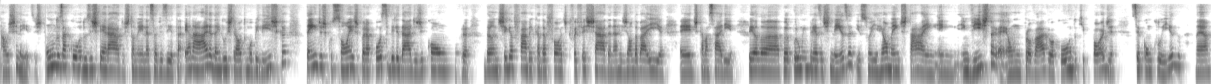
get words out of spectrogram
aos chineses. Um dos acordos esperados também nessa visita é na área da indústria automobilística, tem discussões para a possibilidade de compra da antiga fábrica da Ford, que foi fechada na região da Bahia, é, de Camaçari, pela, por uma empresa chinesa. Isso aí realmente está em, em, em vista, é um provável acordo que pode ser concluído. Né?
